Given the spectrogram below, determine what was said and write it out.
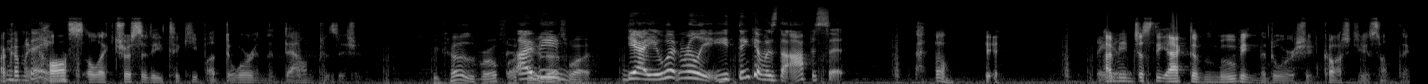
How come it costs electricity to keep a door in the down position? Because, bro, fuck I you. That's mean- why. Yeah, you wouldn't really. You'd think it was the opposite. Oh, I mean, just the act of moving the door should cost you something.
